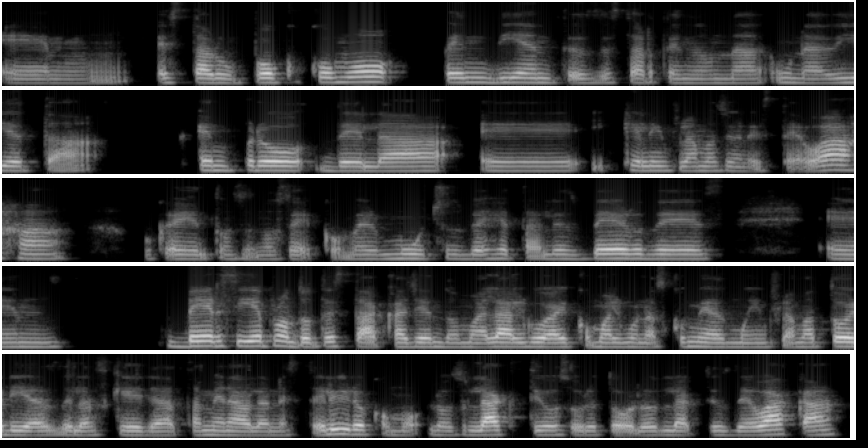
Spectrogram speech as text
em, estar un poco como pendientes de estar teniendo una, una dieta en pro de la, eh, que la inflamación esté baja, ok, entonces no sé, comer muchos vegetales verdes, em, ver si de pronto te está cayendo mal algo, hay como algunas comidas muy inflamatorias de las que ella también habla en este libro, como los lácteos, sobre todo los lácteos de vaca,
